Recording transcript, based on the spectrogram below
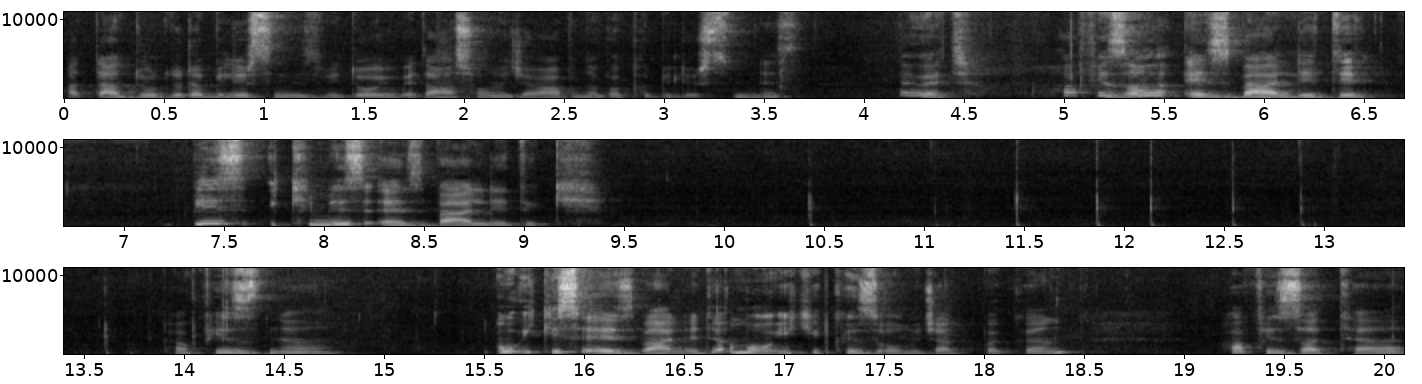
Hatta durdurabilirsiniz videoyu ve daha sonra cevabına bakabilirsiniz. Evet, Hafiza ezberledi. Biz ikimiz ezberledik. Hafizna. O ikisi ezberledi ama o iki kız olacak bakın. Hafizate.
